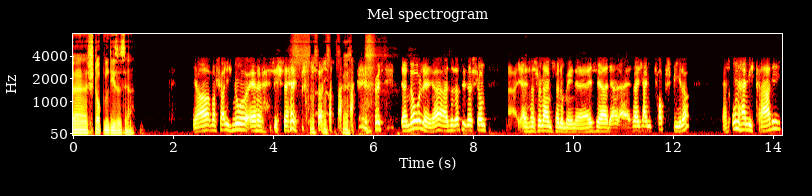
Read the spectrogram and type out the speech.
äh, stoppen dieses Jahr? Ja, wahrscheinlich nur äh, sich selbst. der Nole, ja, also das ist ja schon, äh, er ist ja schon ein Phänomen. Er ist ja, der, er ist eigentlich ein Top-Spieler. Er ist unheimlich drahtig.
